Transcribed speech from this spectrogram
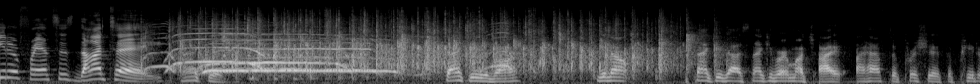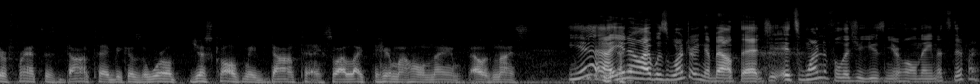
Peter Francis Dante. Thank you. Thank you, Yvonne. You know, thank you guys. Thank you very much. I, I have to appreciate the Peter Francis Dante because the world just calls me Dante, so I like to hear my whole name. That was nice. Yeah, you know, I was wondering about that. It's wonderful that you're using your whole name. That's different.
